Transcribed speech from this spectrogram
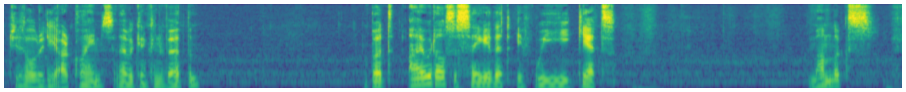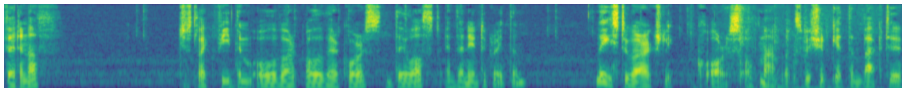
Which is already our claims, and then we can convert them. But I would also say that if we get Mamluks fed enough, just like feed them all of our all of their cores they lost and then integrate them. These two are actually cores of Mamluks. We should get them back to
